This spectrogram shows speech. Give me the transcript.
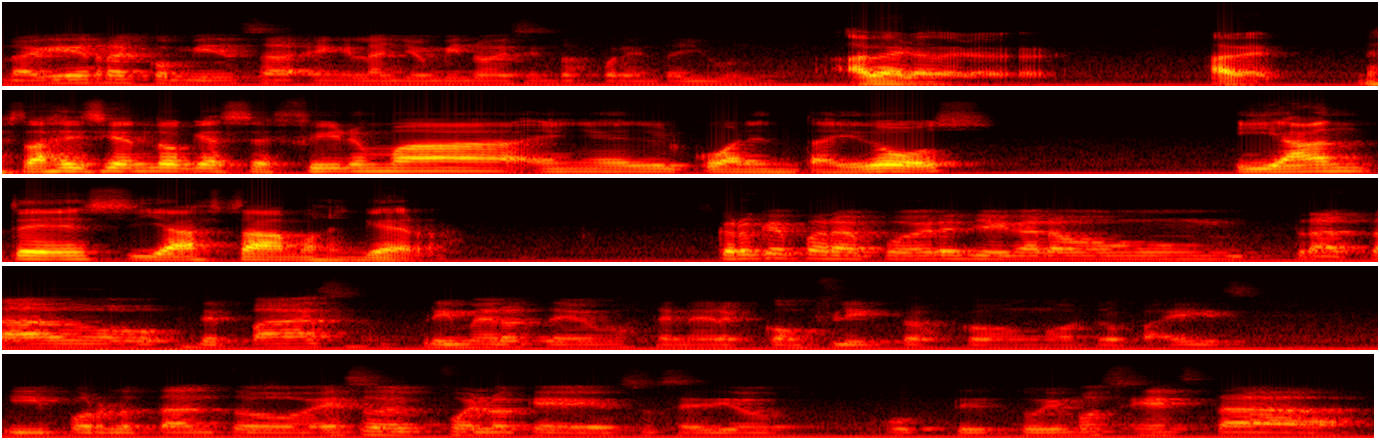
la guerra comienza en el año 1941. A ver, a ver, a ver. A ver, me estás diciendo que se firma en el 42 y antes ya estábamos en guerra. Creo que para poder llegar a un tratado de paz, primero debemos tener conflictos con otro país. Y por lo tanto, eso fue lo que sucedió. Tuvimos esta,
